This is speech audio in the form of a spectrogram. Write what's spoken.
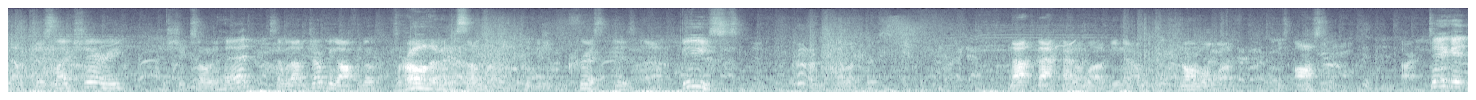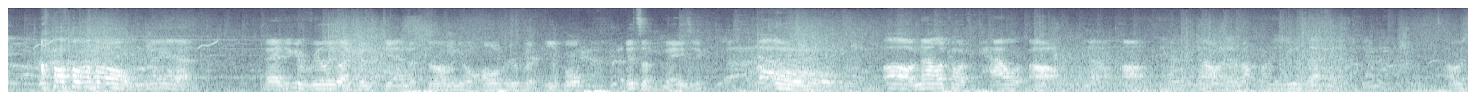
Now, just like Sherry, just shoot someone in the head, so without jumping off of them, throw them into somebody. Chris is a beast. I love Chris. Not that kind of love, you know. Normal love. He's awesome. Alright, take it! Oh, man. Man, if you could really like just get him to throw him into a whole group of people, it's amazing. Oh! Oh, now look how much power. Oh, no. Oh, damn it. No, I don't want to use that yet. I always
